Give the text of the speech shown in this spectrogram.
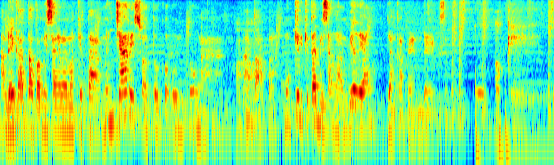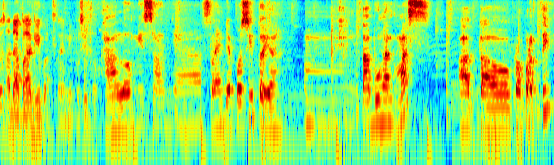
andai kata kalau misalnya memang kita mencari suatu keuntungan Ah. atau apa mungkin kita bisa ngambil yang jangka pendek seperti itu. oke. Terus ada apa lagi mbak selain deposito? Kalau misalnya selain deposito ya hmm, tabungan emas atau properti?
